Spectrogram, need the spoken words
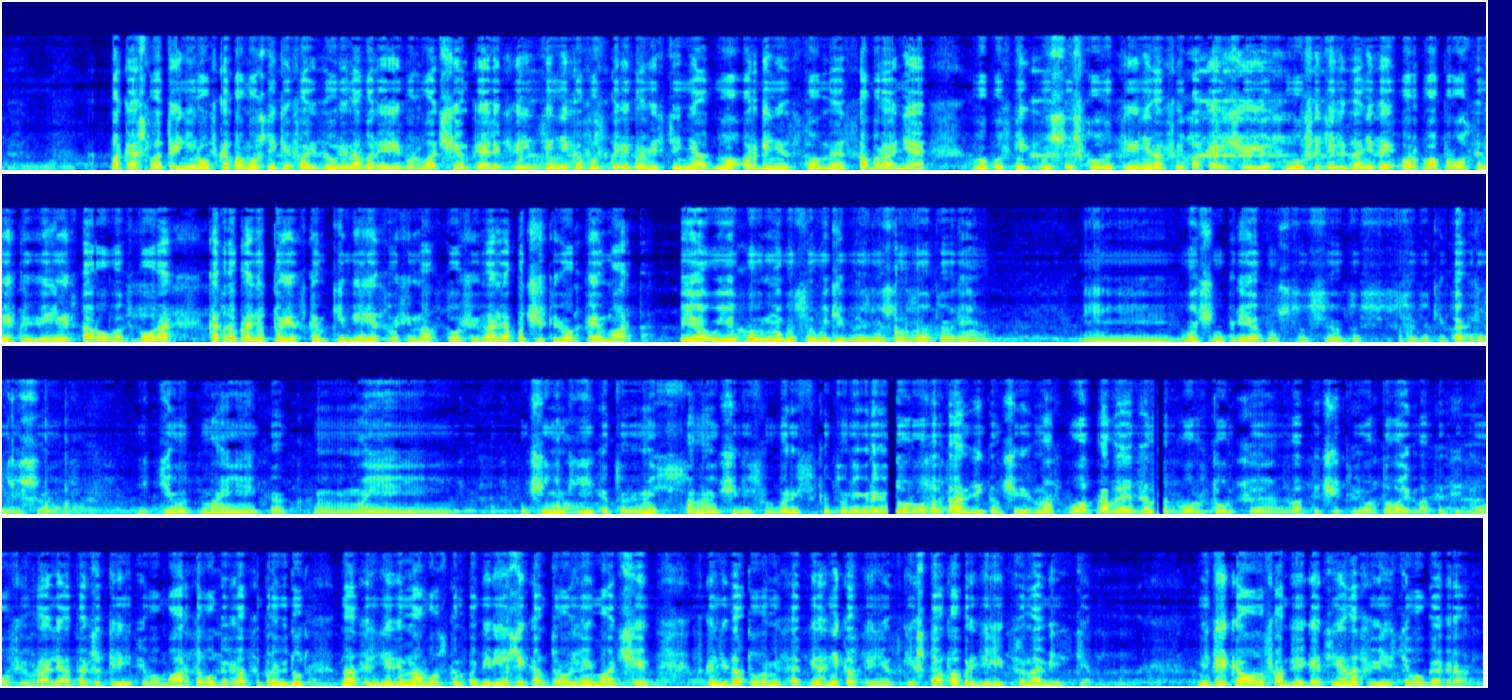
Пока шла тренировка, помощники Файзулина, Валерий Бурлаченко и Алексей Сенников успели провести не одно организационное собрание. Выпускник высшей школы тренеров и пока еще ее слушатель заняты оргвопросами в преддверии второго сбора, который пройдет в турецком Кемере с 18 февраля по 4 марта. Я уехал, и много событий произошло за это время. И очень приятно, что все это все-таки так разрешилось. И те вот мои, как мои ученики, которые вместе со мной учились, футболисты, которые играют. Ротор транзитом через Москву отправляется на сбор в Турцию. 24 и 27 февраля, а также 3 марта волгоградцы проведут на Средиземноморском побережье контрольные матчи. С кандидатурами соперников тренерский штаб определится на месте. Дмитрий Каунов, Андрей Гатьянов, Вести Волгоград.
